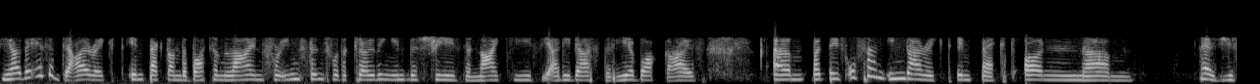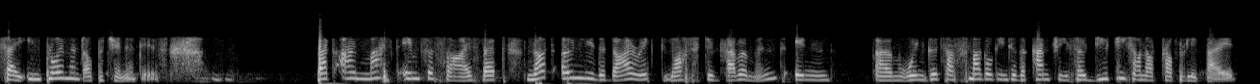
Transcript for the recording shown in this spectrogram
Yeah, there is a direct impact on the bottom line. For instance, for the clothing industries, the Nikes, the Adidas, the Reebok guys. Um, but there's also an indirect impact on, um, as you say, employment opportunities. But I must emphasize that not only the direct loss to government in um, when goods are smuggled into the country, so duties are not properly paid.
